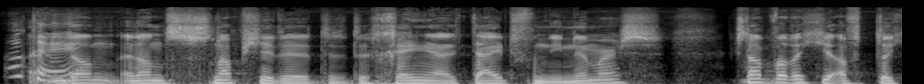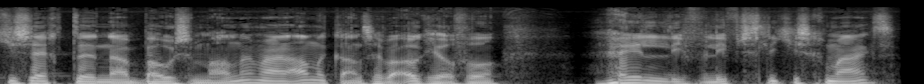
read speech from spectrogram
Oké. En, dan, en dan snap je de, de, de genialiteit van die nummers. Ik snap wel dat je, af, dat je zegt, eh, nou, boze mannen. Maar aan de andere kant, ze hebben ook heel veel hele lieve liefdesliedjes gemaakt.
